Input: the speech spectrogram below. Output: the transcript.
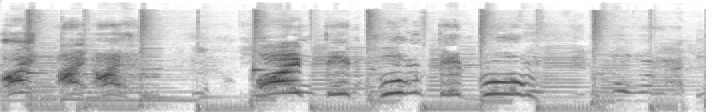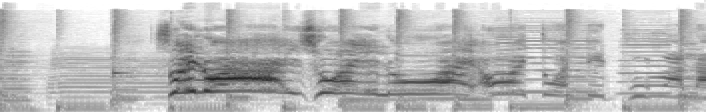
ไอ้ไอ้ไอ้ติดพุงติดพุง ช่วยด้วย โอ้ยตัวติดพุงอะไร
